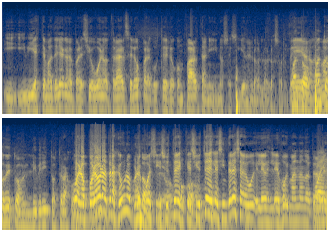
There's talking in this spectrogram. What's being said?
y, vi este material que me pareció bueno traérselos para que ustedes lo compartan y no sé si quieren lo, lo, sortean. ¿Cuántos de estos libritos trajo? Bueno, por ahora traje uno, pero después si, ustedes que si ustedes les interesa les, voy mandando a través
